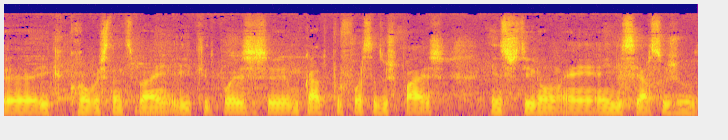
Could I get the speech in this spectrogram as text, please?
eh, e que correu bastante bem e que depois, eh, um bocado por força dos pais, insistiram em, iniciar-se o judo.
